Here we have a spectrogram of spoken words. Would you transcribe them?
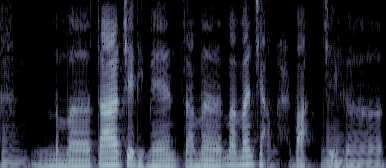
嗯，那么当然这里面咱们慢慢讲来吧。这个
